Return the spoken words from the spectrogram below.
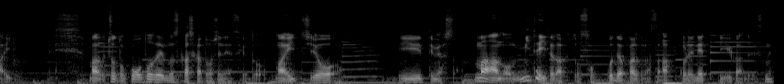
はい。まあ、ちょっと口頭で難しかったかもしれないですけど、まあ一応言ってみました。まあ、あの、見ていただくと速攻でわかると思います。あ、これねっていう感じですね。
